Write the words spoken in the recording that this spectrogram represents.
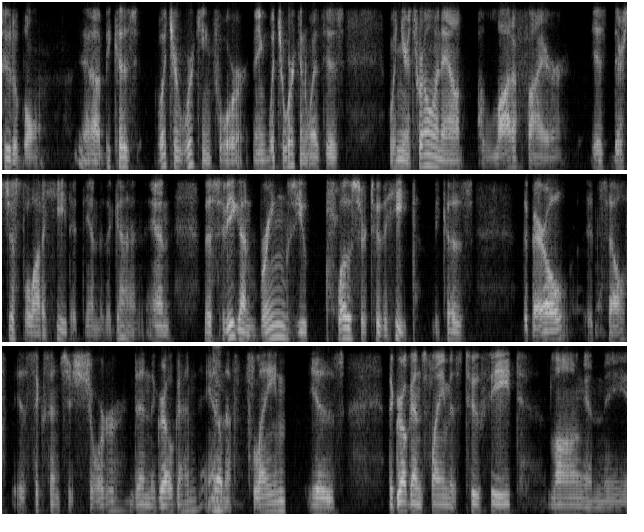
suitable uh, because what you're working for and what you're working with is when you're throwing out a lot of fire is there's just a lot of heat at the end of the gun, and the CV gun brings you closer to the heat because the barrel itself is six inches shorter than the grill gun, and yep. the flame is the grill gun's flame is two feet long, and the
